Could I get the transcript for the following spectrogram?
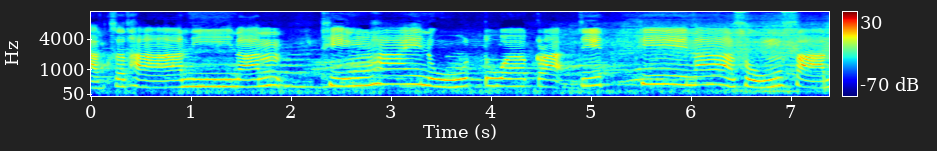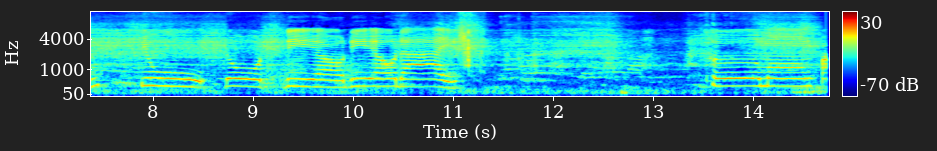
ากสถานีนั้น ทิ้งให้หนูตัวกระจิต ที่น่าสงสารอยู่โดดเดี่ยวเดียวดายเธอมองไป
